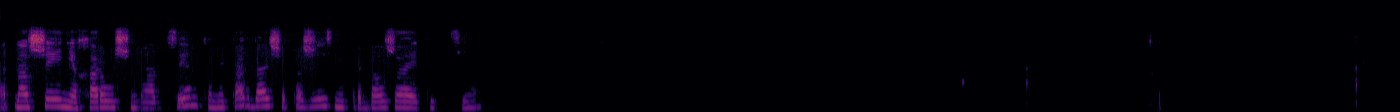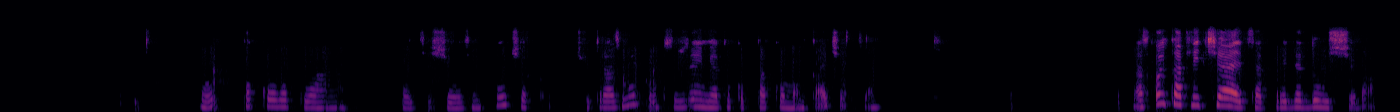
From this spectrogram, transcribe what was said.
отношения хорошими оценками, и так дальше по жизни продолжает идти. Вот такого плана. Давайте еще один почерк. Чуть размыт, к сожалению, я только в таком он качестве. Насколько отличается от предыдущего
